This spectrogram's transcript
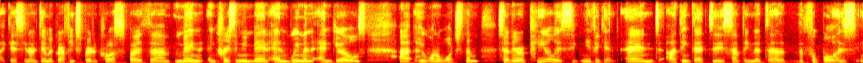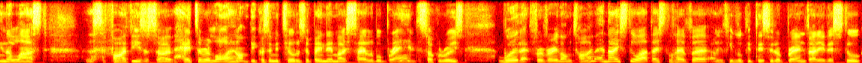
I guess you know demographic spread across both um, men, increasingly men and women and girls uh, who want to watch them. So their appeal is significant, and I think that is something that uh, the football has in the last five years or so had to rely on because the Matildas have been their most saleable brand. The Socceroos were that for a very long time, and they still are. They still have. Uh, if you look at their sort of brand value, they're still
